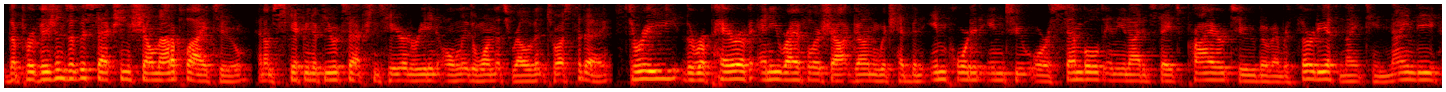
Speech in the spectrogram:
The provisions of this section shall not apply to, and I'm skipping a few exceptions here and reading only the one that's relevant to us today. Three, the repair of any rifle or shotgun which had been imported into or assembled in the United States prior to November 30th, 1990,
